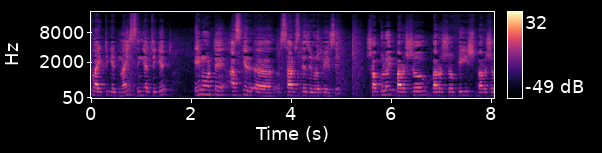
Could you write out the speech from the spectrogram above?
ফ্লাইট টিকিট নাই সিঙ্গেল টিকিট এই মুহূর্তে আজকের সার্চ দিয়ে যেগুলো পেয়েছি, সবগুলোই বারোশো বারোশো বিশ, বারোশো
